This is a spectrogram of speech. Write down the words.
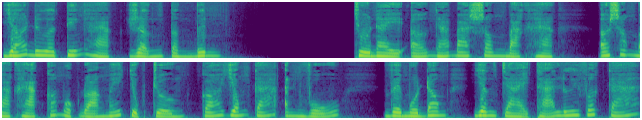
gió đưa tiếng hạt rận tần binh. Chùa này ở ngã ba sông Bạc Hạt, ở sông Bạc Hạt có một đoạn mấy chục trượng, có giống cá anh vũ. Về mùa đông, dân chài thả lưới vớt cá,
